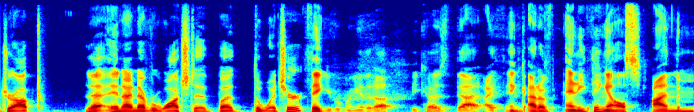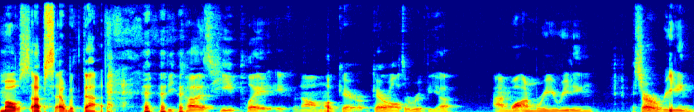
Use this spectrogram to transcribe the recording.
dropped that and I never watched it, but The Witcher. thank you for bringing that up because that I think out of anything else, I'm the most upset with that because he played a phenomenal Ger- Geralt of Rivia. I'm I'm rereading. I started reading.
